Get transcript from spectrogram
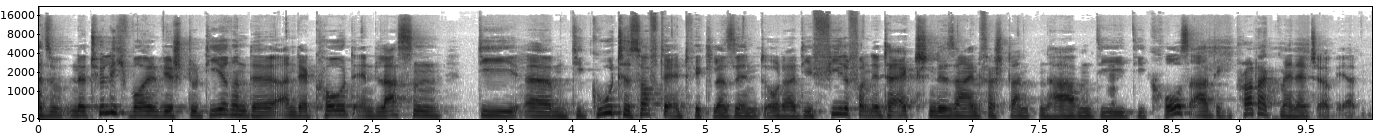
Also natürlich wollen wir Studierende an der Code entlassen, die, ähm, die gute Softwareentwickler sind oder die viel von Interaction Design verstanden haben, die, die großartige Product Manager werden.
